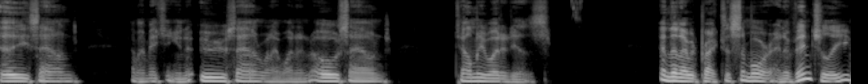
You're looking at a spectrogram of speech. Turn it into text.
A sound? Am I making an U sound when I want an O sound? Tell me what it is. And then I would practice some more. And eventually,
